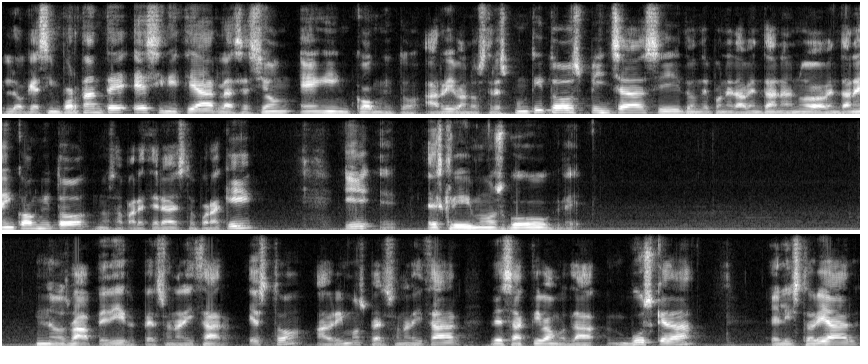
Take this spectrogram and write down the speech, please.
Lo que es importante es iniciar la sesión en incógnito. Arriba los tres puntitos, pinchas y donde pone la ventana, nueva ventana incógnito, nos aparecerá esto por aquí. Y eh, escribimos Google. Nos va a pedir personalizar esto, abrimos personalizar, desactivamos la búsqueda, el historial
